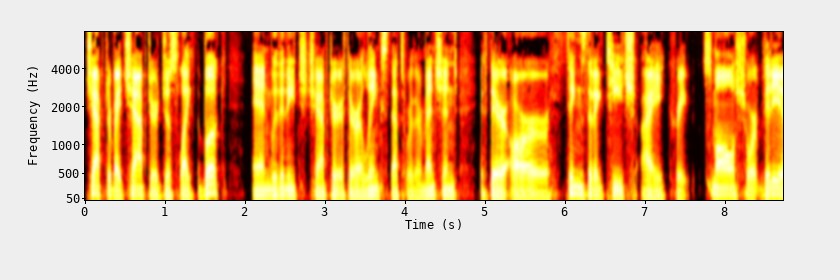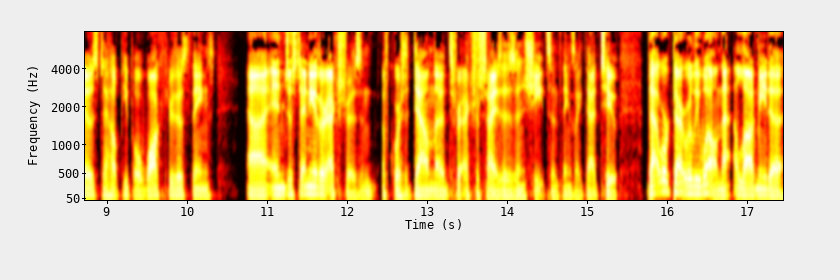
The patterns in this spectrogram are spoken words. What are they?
chapter by chapter, just like the book. And within each chapter, if there are links, that's where they're mentioned. If there are things that I teach, I create small, short videos to help people walk through those things. Uh, and just any other extras. And of course, downloads for exercises and sheets and things like that, too. That worked out really well. And that allowed me to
